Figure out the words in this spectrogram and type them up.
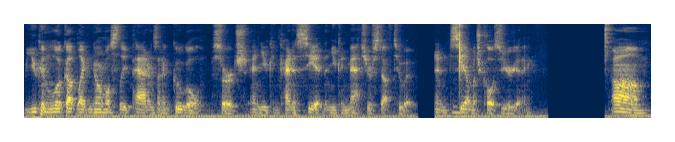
You can look up like normal sleep patterns on a google search and you can kind of see it and then you can match your stuff to it and see how much closer you're getting. Um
